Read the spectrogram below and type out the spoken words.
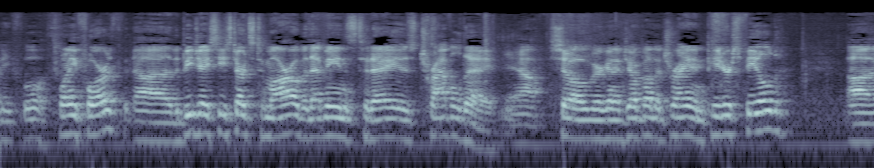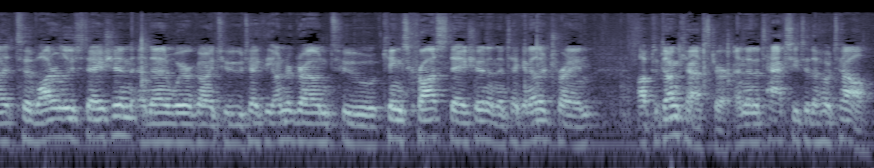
24th. 24th. Uh, the BJC starts tomorrow, but that means today is travel day. Yeah. So we're going to jump on the train in Petersfield uh, to Waterloo Station, and then we're going to take the underground to King's Cross Station, and then take another train up to Doncaster, and then a taxi to the hotel.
